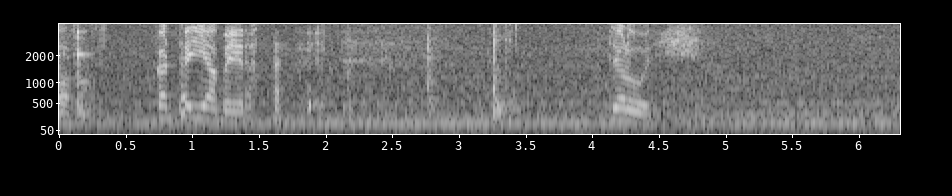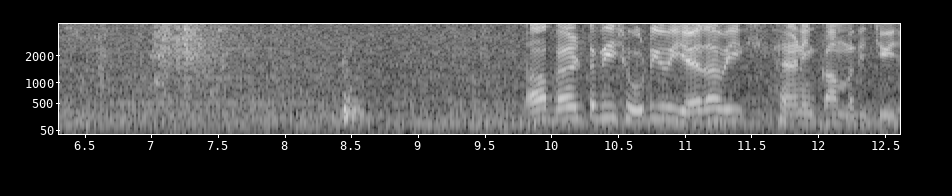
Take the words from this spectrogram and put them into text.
ਇਕੱਠੇ ਹੀ ਆ ਬੇਰ। ਚਲੋ ਜੀ। ਆ ਬੈਲਟ ਵੀ ਛੋਟੀ ਹੋਈ ਹੈ ਇਹਦਾ ਵੀ ਹੈ ਨਹੀਂ ਕੰਮ ਦੀ ਚੀਜ਼।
